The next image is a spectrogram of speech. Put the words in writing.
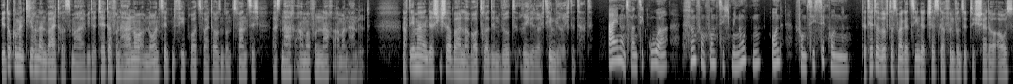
Wir dokumentieren ein weiteres Mal, wie der Täter von Hanau am 19. Februar 2020 als Nachahmer von Nachahmern handelt, nachdem er in der Shisha-Bar La Votre den Wirt regelrecht hingerichtet hat. 21 Uhr 55 Minuten und 50 Sekunden. Der Täter wirft das Magazin der Cesca 75 Shadow aus,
